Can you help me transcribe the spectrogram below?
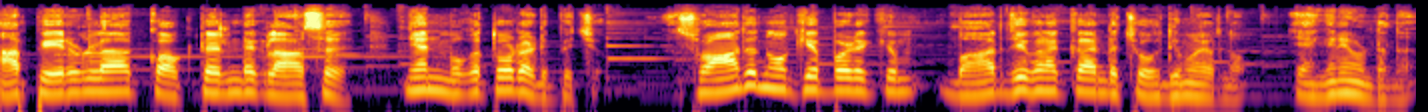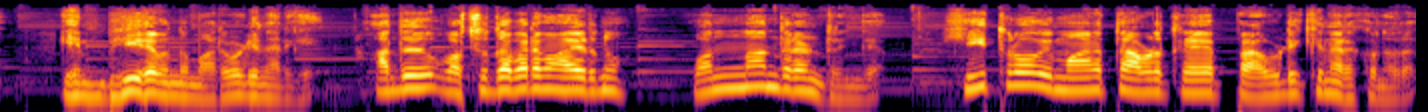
ആ പേരുള്ള കോക്ടെയിലിന്റെ ഗ്ലാസ് ഞാൻ മുഖത്തോട് അടുപ്പിച്ചു. സ്വാദ് നോക്കിയപ്പോഴേക്കും ബാർ ജീവനക്കാരന്റെ ചോദ്യമായിരുന്നു എങ്ങനെയുണ്ടെന്ന്? ഗംഭീരമെന്ന് മറുപടി നൽകി. അത് വസ്തുതപരമായിരുന്നു. ഒന്നാം തരം ഡ്രിങ്ക്. ഹീത്രോ വിമാനത്താവളത്തിലെ പ്രൗഢിക്ക് നിരക്കുന്നത്.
